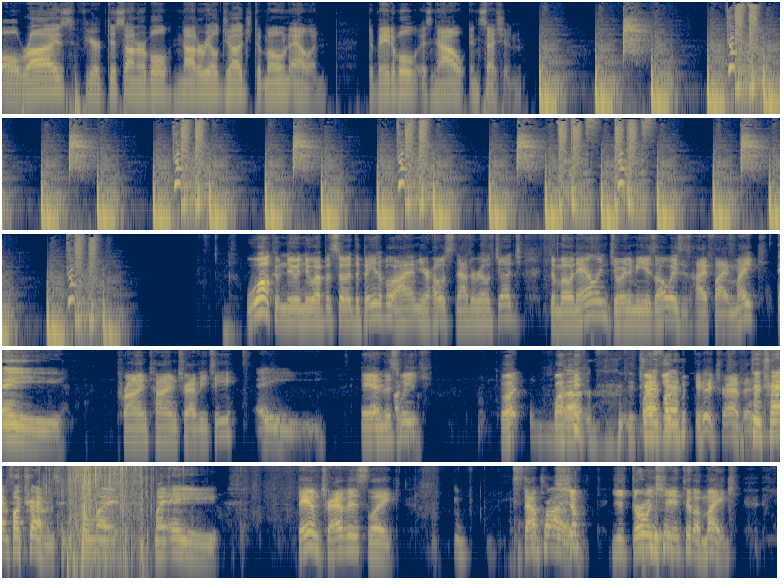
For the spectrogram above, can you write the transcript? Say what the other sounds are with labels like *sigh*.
All rise for your dishonorable, not a real judge, Damone Allen. Debatable is now in session. Welcome to a new episode of Debatable. I am your host, not a real judge, Damone Allen. Joining me as always is Hi Fi Mike, Hey. Prime Time Travi T, Hey. and Hey, this fuck week, what? Why? Uh, *laughs* why Trav, fuck me here, Travis? to Tra- fuck Travis. He stole my my A. Damn, Travis! Like, stop! Trying. Shove, you're throwing *laughs* shit into the mic.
